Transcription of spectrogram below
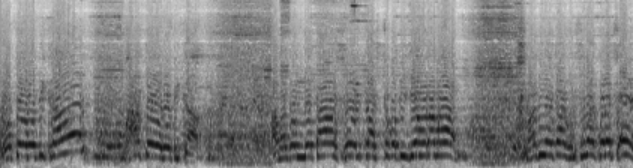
ভোটের অধিকার, ভাতের অধিকার। আমাদের নেতা, শহীদ রাষ্ট্রপতি জিয়াউর রহমান স্বাধীনতা ঘোষণা করেছেন,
